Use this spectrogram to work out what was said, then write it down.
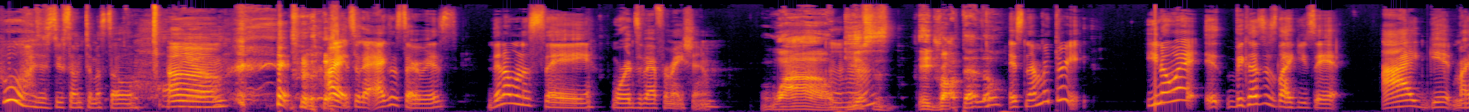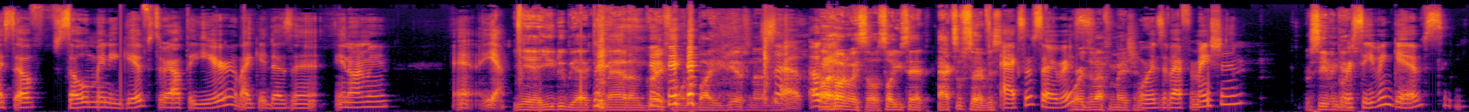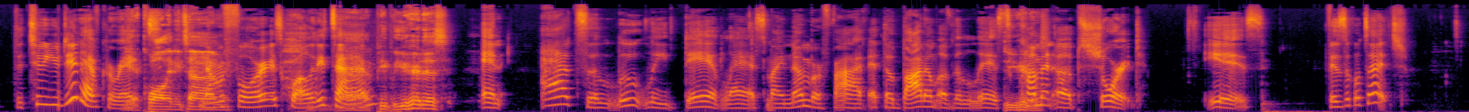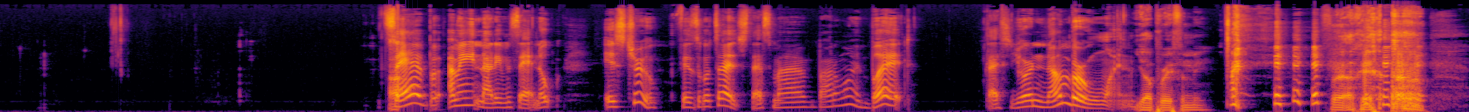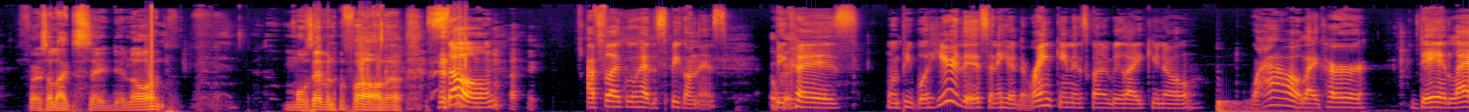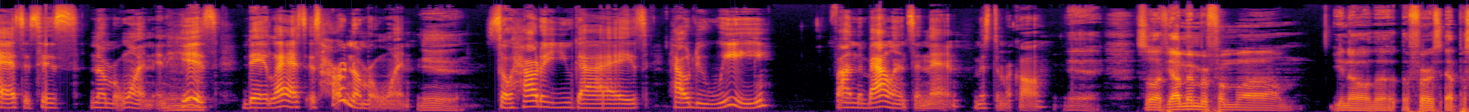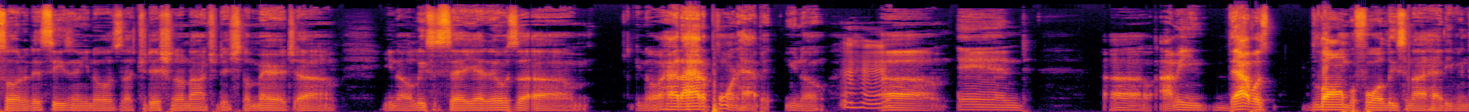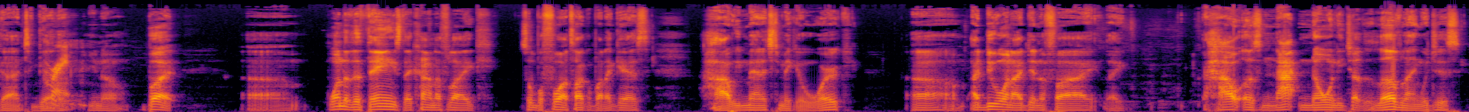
Whew, I just do something to my soul. um all right, so got acts of service. Then I want to say words of affirmation. Wow. Mm-hmm. Gifts is it dropped that low? It's number three. You know what? It, because it's like you said, I get myself so many gifts throughout the year. Like it doesn't, you know what I mean? And yeah, Yeah, you do be acting mad ungrateful when I buy you gifts nowadays. So, All right, okay. hold on, wait. So, so you said acts of service, acts of service, words of affirmation, words of affirmation, receiving gifts, receiving gifts. The two you did have correct. yeah, quality time. Number four is quality Uh, time. people, you hear this? and absolutely dead last, my number five at the bottom of the list, Do you hear coming up short, is physical touch. Sad, but I mean, not even sad. Nope. It's true. Physical touch. That's my bottom one. But that's your number one. Y'all pray for me. For- okay. First, I'd like to say, dear Lord, most heavenly Father. So I feel like we'll have to speak on this Okay. because when people hear this and they hear the ranking, it's going to be like, you know, wow, like her dead last is his number one, and Mm-hmm. his dead last is her number one. Yeah. So, how do you guys, how do we find the balance in that, Mr. McCall? Yeah. So if y'all remember from um, you know, the the first episode of this season, you know, it's a traditional, non traditional marriage. Um, you know, Lisa said, yeah, there was a um, you know, I had I had a porn habit, you know. Mm-hmm. Um and uh I mean that was long before Lisa and I had even gotten together. Right. You know. But um one of the things that kind of like so before I talk about I guess how we managed to make it work, um, I do want to identify like how us not knowing each other's love languages,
